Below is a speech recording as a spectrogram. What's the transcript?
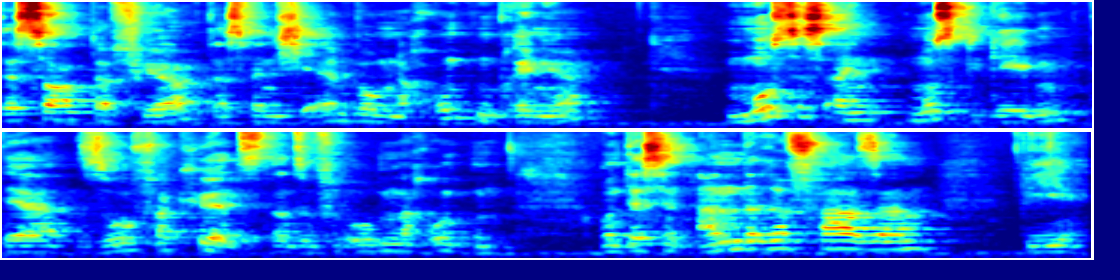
Das sorgt dafür, dass wenn ich die Ellenbogen nach unten bringe, muss es einen Muskel geben, der so verkürzt, also von oben nach unten. Und das sind andere Fasern wie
